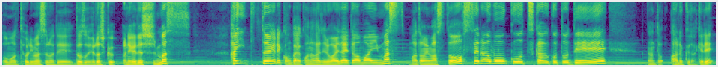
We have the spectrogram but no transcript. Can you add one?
思っておりますのでどうぞよろしくお願いいたします。はいというわけで今回はこんな感じで終わりたいと思います。まとめますとステラウォークを使うことでなんと歩くだけで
